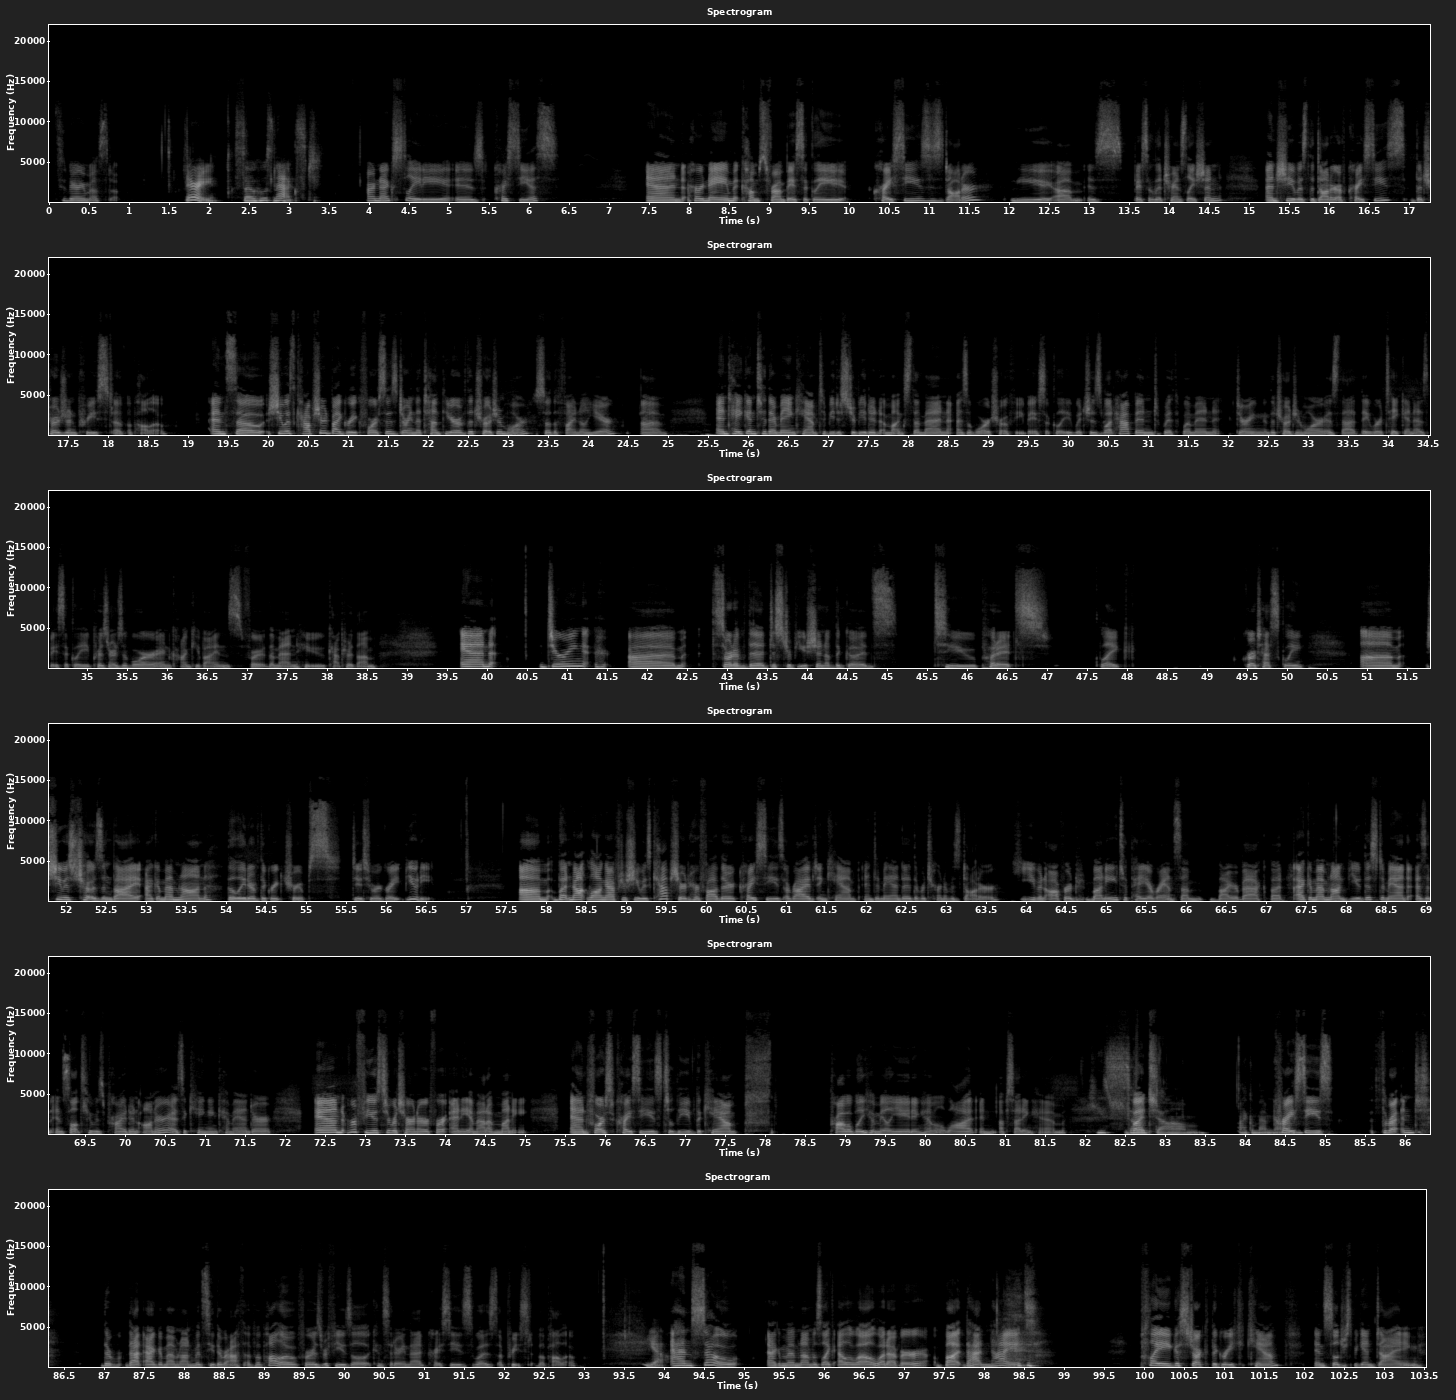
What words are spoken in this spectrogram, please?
It's very messed up. Very. So who's next? Our next lady is Chryseis, and her name comes from basically Chryses' daughter. The um is basically the translation, and she was the daughter of Chryses, the Trojan priest of Apollo. And so she was captured by Greek forces during the 10th year of the Trojan War, so the final year, um, and taken to their main camp to be distributed amongst the men as a war trophy, basically, which is what happened with women during the Trojan War, is that they were taken as basically prisoners of war and concubines for the men who captured them. And during um, sort of the distribution of the goods, to put it like grotesquely. Um, she was chosen by Agamemnon, the leader of the Greek troops, due to her great beauty. Um, but not long after she was captured, her father, Chryses, arrived in camp and demanded the return of his daughter. He even offered money to pay a ransom, buy her back, but Agamemnon viewed this demand as an insult to his pride and honor as a king and commander, and refused to return her for any amount of money, and forced Chryses to leave the camp probably humiliating him a lot and upsetting him. He's so but dumb. Agamemnon. Chryses threatened the, that Agamemnon would see the wrath of Apollo for his refusal, considering that Chryses was a priest of Apollo. Yeah. And so Agamemnon was like, LOL, whatever. But that night, plague struck the Greek camp, and soldiers began dying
